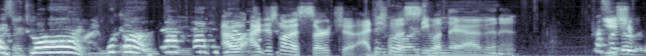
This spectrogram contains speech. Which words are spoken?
my Search god! I'm What kind of backpack is I, that? I just want to search it. I just want to see what they have in it. That's You should,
